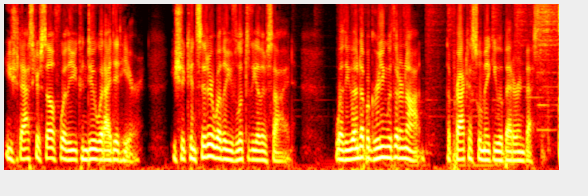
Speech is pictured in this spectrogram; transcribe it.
you should ask yourself whether you can do what I did here. You should consider whether you've looked at the other side. Whether you end up agreeing with it or not, the practice will make you a better investor.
